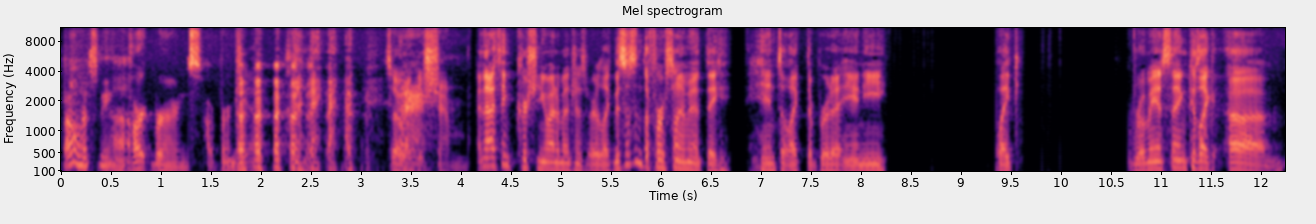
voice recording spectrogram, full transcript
Oh, that's neat. uh, Heart burns. heartburns. Yeah. so and I think Christian, you might have mentioned this earlier. Like this isn't the first time that they hint at like the Britta Annie, like romance thing. Because like um,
